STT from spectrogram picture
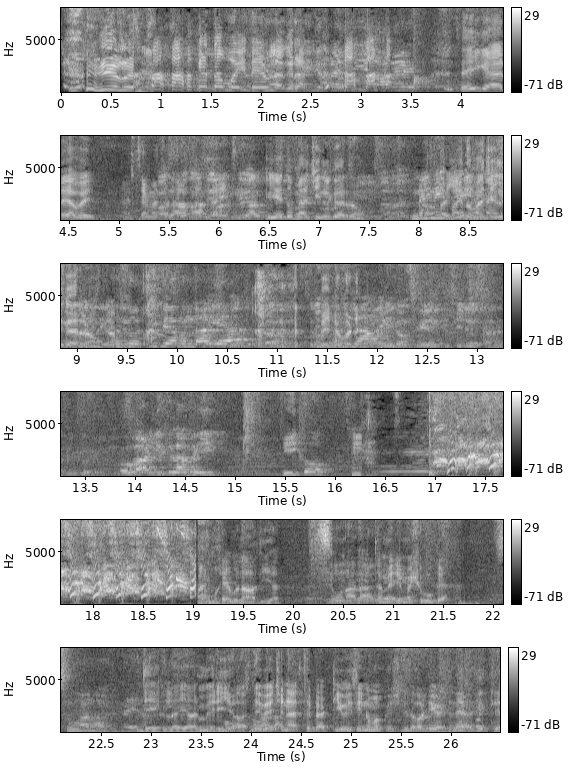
कहता वही सेम लग रहा है। सही कह रहे हैं भाई। अच्छा मैं बना ये तो मैं चिल कर रहा हूँ। नहीं नहीं ये तो मैं चिल कर रहा हूँ। तो सोची भी बंदा गया मैनू बना। ठीक हो? मुझे बना दिया। सोना तो मेरी। मशूक है। सोना लग रहा है ਦੇਖ ਲੈ ਯਾਰ ਮੇਰੀ ਬਹੁਤ ਯਾਦ ਦੇ ਵਿੱਚ ਨਾ ਇੱਥੇ ਬੈਠੀ ਹੋਈ ਸੀ ਨੂੰ ਮੈਂ ਪਿਛਲੀ ਦਫਾ ਡੇਟ ਲੈ ਆ ਕੇ ਇੱਥੇ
